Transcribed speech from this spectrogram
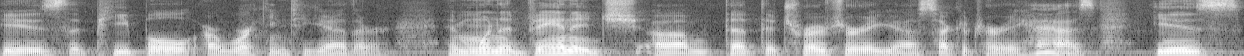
is that people are working together. And one advantage um, that the Treasury uh, Secretary has is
